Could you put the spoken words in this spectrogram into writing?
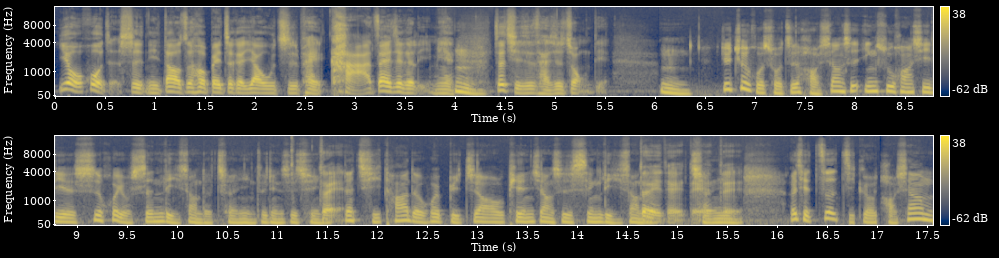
又或者是你到最后被这个药物支配，卡在这个里面？嗯，这其实才是重点。嗯。就据我所知，好像是罂粟花系列是会有生理上的成瘾这件事情，对。但其他的会比较偏向是心理上的成瘾，对对对对。而且这几个好像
